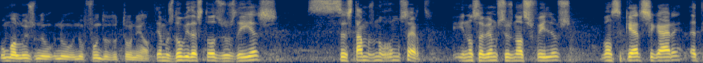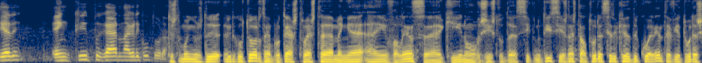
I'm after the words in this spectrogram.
uma luz no, no- no fundo do túnel. Temos dúvidas todos os dias se estamos no rumo certo. E não sabemos se os nossos filhos vão sequer chegar a terem em que pegar na agricultura. Testemunhos de agricultores em protesto esta manhã em Valença, aqui num registro da SIC Notícias. Nesta altura, cerca de 40 viaturas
